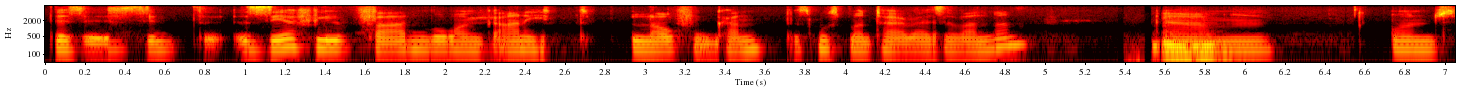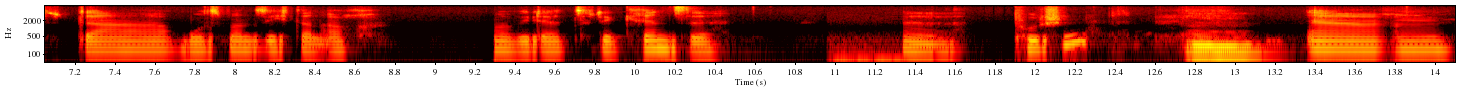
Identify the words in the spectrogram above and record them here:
das ist, sind sehr viele Pfaden, wo man gar nicht laufen kann. Das muss man teilweise wandern. Mhm. Ähm, und da muss man sich dann auch mal wieder zu der Grenze äh, pushen. Mhm. Ähm,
